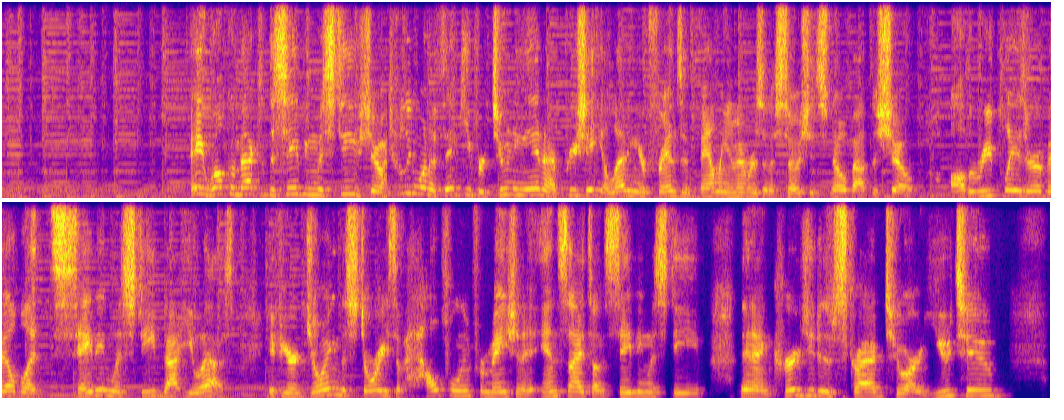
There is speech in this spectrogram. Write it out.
Hey, welcome back to the Saving with Steve show. I really want to thank you for tuning in. I appreciate you letting your friends and family members and associates know about the show. All the replays are available at savingwithsteve.us. If you're enjoying the stories of helpful information and insights on Saving with Steve, then I encourage you to subscribe to our YouTube,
